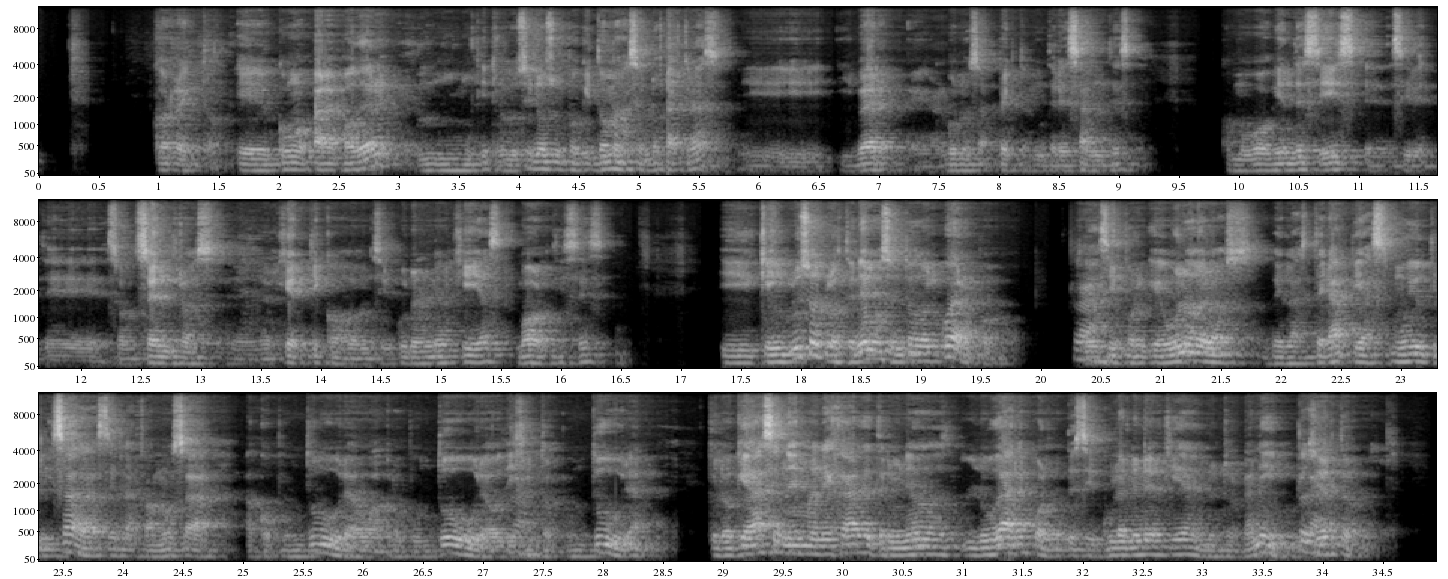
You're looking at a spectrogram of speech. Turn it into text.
Correcto. Eh, como para poder mm, introducirnos un poquito más en los chakras y, ver eh, algunos aspectos interesantes, como vos bien decís, es decir, este, son centros energéticos donde circulan energías, vórtices, y que incluso los tenemos en todo el cuerpo. Es decir, porque una de, los, de las terapias muy utilizadas es la famosa acupuntura o acropuntura o digitopuntura, que lo que hacen es manejar determinados lugares por donde circulan energías en nuestro organismo, ¿cierto?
